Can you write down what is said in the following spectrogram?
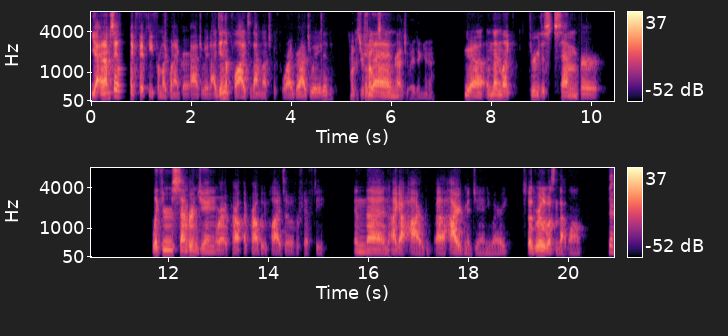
yeah, and I'm saying like 50 from like when I graduated. I didn't apply to that much before I graduated. because you're and focusing on graduating. Yeah. Yeah, and then like through December like through December and January I, pro- I probably applied to over 50. And then I got hired uh, hired mid-January. So it really wasn't that long. Yeah,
